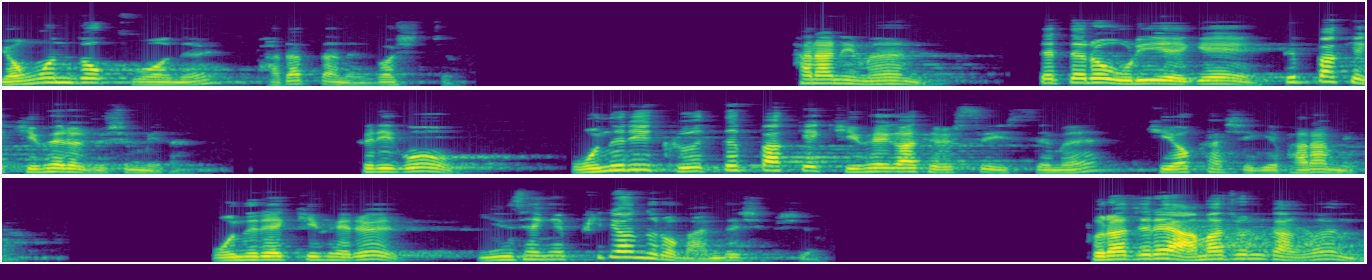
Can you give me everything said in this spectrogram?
영혼도 구원을 받았다는 것이죠. 하나님은 때때로 우리에게 뜻밖의 기회를 주십니다. 그리고 오늘이 그 뜻밖의 기회가 될 수 있음을 기억하시기 바랍니다. 오늘의 기회를 인생의 필연으로 만드십시오. 브라질의 아마존 강은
